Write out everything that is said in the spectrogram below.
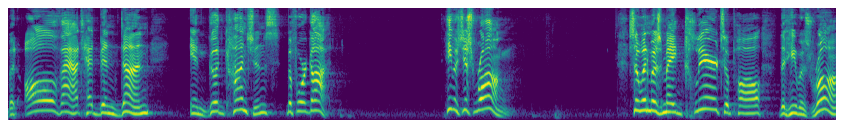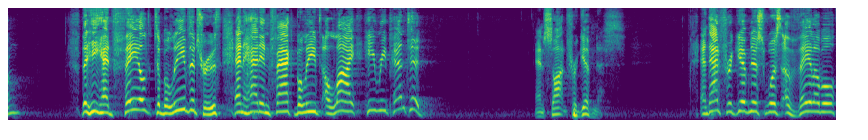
But all that had been done in good conscience before God. He was just wrong. So when it was made clear to Paul that he was wrong, that he had failed to believe the truth and had in fact believed a lie, he repented and sought forgiveness. And that forgiveness was available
